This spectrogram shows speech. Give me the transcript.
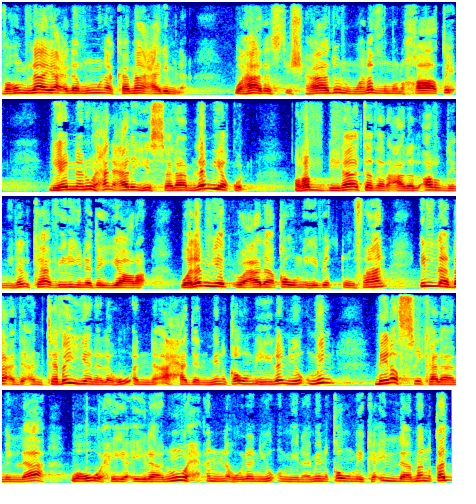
فهم لا يعلمون كما علمنا. وهذا استشهاد ونظم خاطئ لأن نوحا عليه السلام لم يقل رب لا تذر على الأرض من الكافرين ديارا ولم يدع على قومه بالطوفان إلا بعد أن تبين له أن أحدا من قومه لن يؤمن بنص كلام الله وأوحي إلى نوح أنه لن يؤمن من قومك إلا من قد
